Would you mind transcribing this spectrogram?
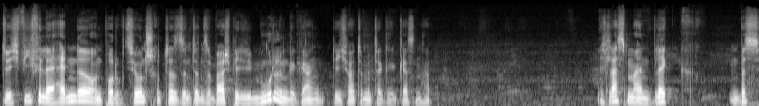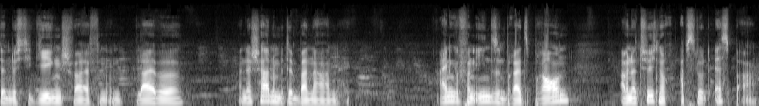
Durch wie viele Hände und Produktionsschritte sind denn zum Beispiel die Nudeln gegangen, die ich heute Mittag gegessen habe? Ich lasse meinen Blick ein bisschen durch die Gegend schweifen und bleibe an der Schale mit den Bananen hängen. Einige von ihnen sind bereits braun, aber natürlich noch absolut essbar.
